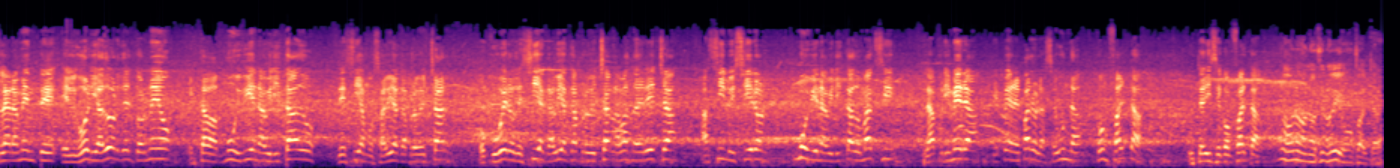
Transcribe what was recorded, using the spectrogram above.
claramente el goleador del torneo, estaba muy bien habilitado, decíamos había que aprovechar, o Cubero decía que había que aprovechar la banda derecha, así lo hicieron, muy bien habilitado Maxi, la primera que pega en el palo, la segunda con falta, usted dice con falta, No, no, no, yo no digo con falta. ¿eh?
